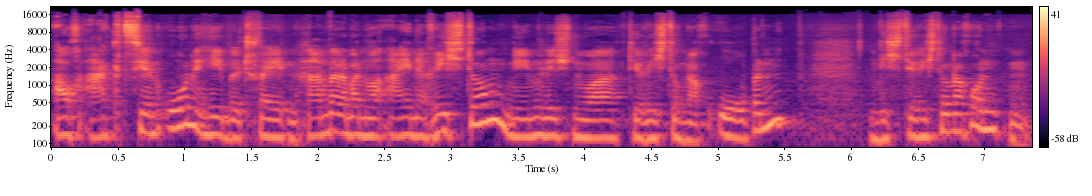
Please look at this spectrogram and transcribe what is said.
auch Aktien ohne Hebel traden, haben dann aber nur eine Richtung, nämlich nur die Richtung nach oben nicht die Richtung nach unten.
